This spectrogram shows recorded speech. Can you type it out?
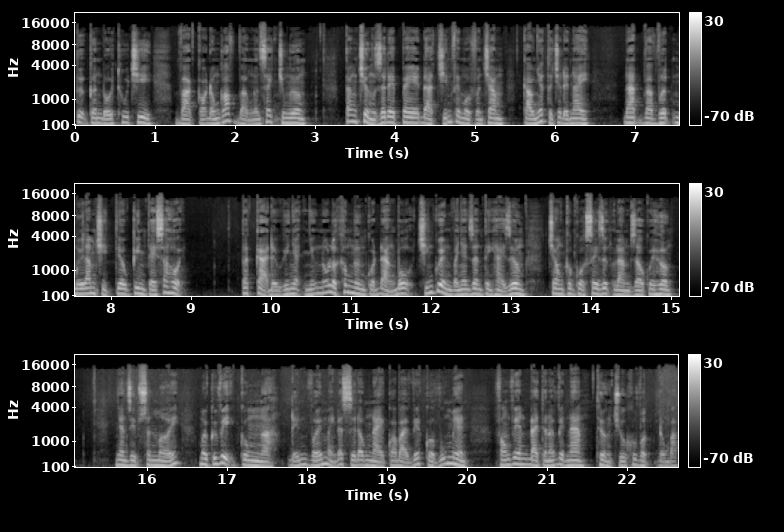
tự cân đối thu chi và có đóng góp vào ngân sách trung ương. Tăng trưởng GDP đạt 9,1%, cao nhất từ trước đến nay, đạt và vượt 15 chỉ tiêu kinh tế xã hội. Tất cả đều ghi nhận những nỗ lực không ngừng của Đảng bộ, chính quyền và nhân dân tỉnh Hải Dương trong công cuộc xây dựng làm giàu quê hương. Nhân dịp xuân mới, mời quý vị cùng à, đến với mảnh đất xứ Đông này qua bài viết của Vũ Miền, phóng viên Đài tiếng nói Việt Nam, thường trú khu vực Đông Bắc.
